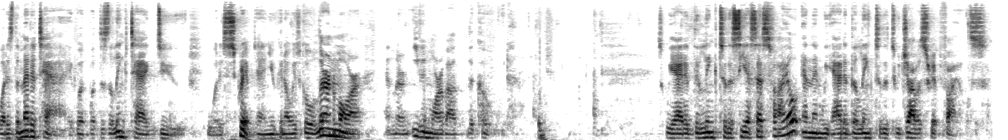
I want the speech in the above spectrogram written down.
What is the meta tag? What, what does the link tag do? What is script? And you can always go learn more and learn even more about the code. So we added the link to the CSS file, and then we added the link to the two JavaScript files.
